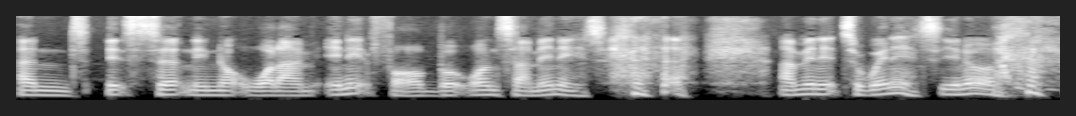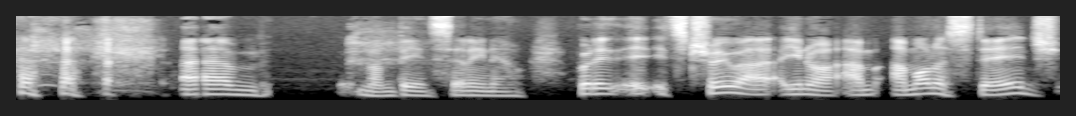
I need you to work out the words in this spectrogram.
And it's certainly not what i'm in it for but once i'm in it i'm in it to win it you know? Um, i'm being silly now but it, it's true. I, you know i'm i'm on a stage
